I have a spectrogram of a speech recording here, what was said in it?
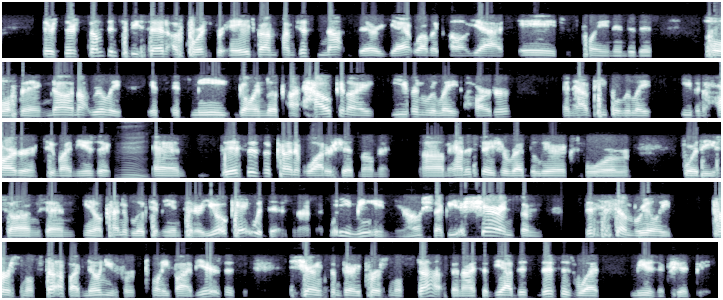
there's there's something to be said, of course, for age, but I'm I'm just not there yet. Where I'm like, oh yeah, it's age is playing into this whole thing. No, not really. It's it's me going, look, how can I even relate harder and have people relate even harder to my music? Mm. And this is the kind of watershed moment. Um, Anastasia read the lyrics for for these songs, and you know, kind of looked at me and said, "Are you okay with this?" And I was like, "What do you mean?" You know, she's like, "You're sharing some. This is some really personal stuff. I've known you for 25 years. It's sharing some very personal stuff." And I said, "Yeah, this this is what music should be.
